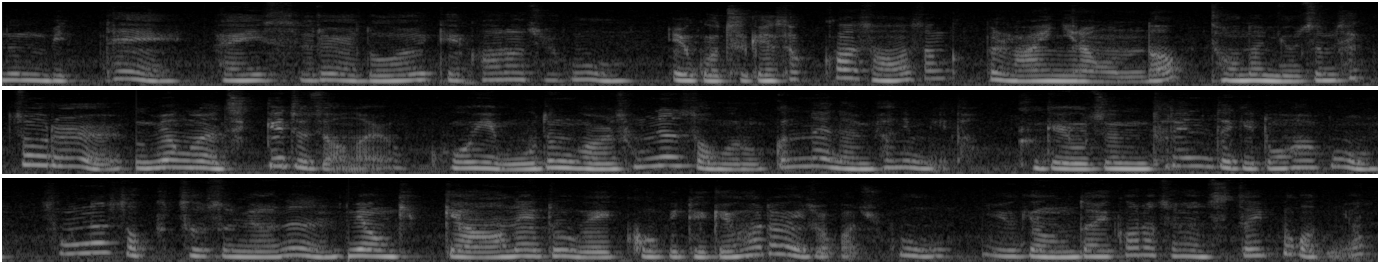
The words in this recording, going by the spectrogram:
눈 밑에 베이스를 넓게 깔아주고 이거 두 개 섞어서 쌍꺼풀 라인이랑 언더? 저는 요즘 색조를 음영을 짙게 주지 않아요. 거의 모든 걸 속눈썹으로 끝내는 편입니다. 그게 요즘 트렌드기도 하고 속눈썹 붙여주면 은 음영 깊게 안 해도 메이크업이 되게 화려해져가지고 여기 언더에 깔아주면 진짜 예쁘거든요?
